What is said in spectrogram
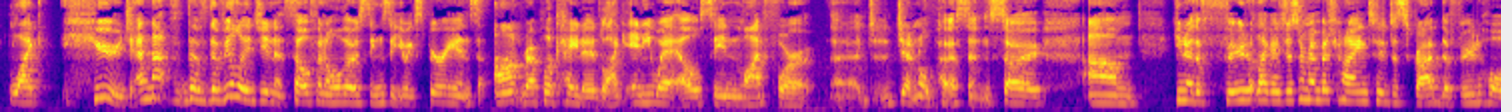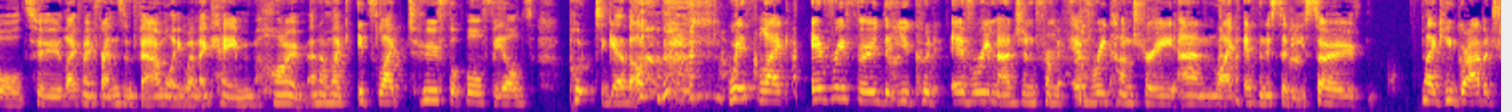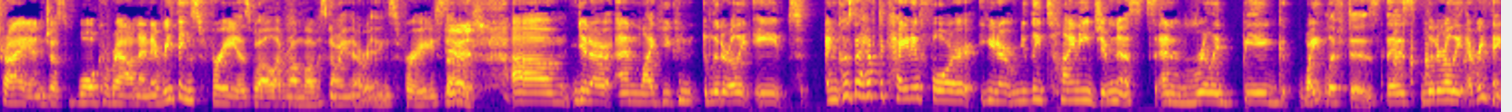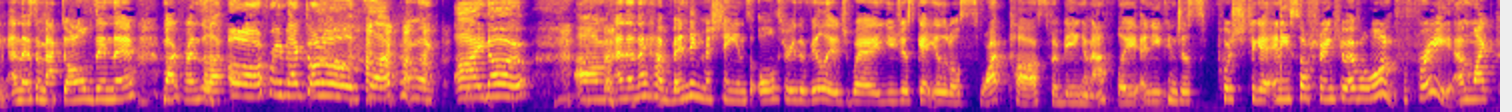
like huge. And that the the village in itself and all those things that you experience aren't replicated like anywhere else in life for a general person. So um you know, the food, like I just remember trying to describe the food hall to like my friends and family when I came home. And I'm like, it's like two football fields put together with like every food that you could ever imagine from every country and like ethnicity. So like you grab a tray and just walk around and everything's free as well. Everyone loves knowing that everything's free. So, yes. um, you know, and like you can literally eat and because they have to cater for, you know, really tiny gymnasts and really big weightlifters, there's literally everything. And there's a McDonald's in there. My friends are like, oh, free McDonald's. Like, I'm like, I know. Um, and then they have vending machines all through the village where you just get your little swipe pass for being an athlete and you can just push to get any soft drink you ever want for free. And like,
